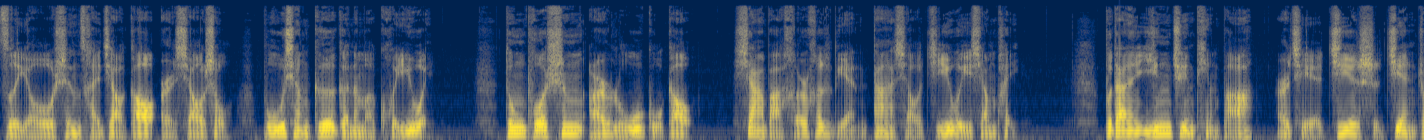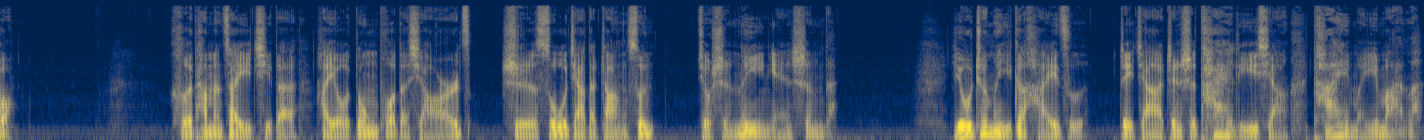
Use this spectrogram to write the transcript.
自由身材较高而消瘦，不像哥哥那么魁伟。东坡生而颅骨高，下巴颏和脸大小极为相配，不但英俊挺拔，而且结实健壮。和他们在一起的还有东坡的小儿子，是苏家的长孙，就是那一年生的。有这么一个孩子，这家真是太理想、太美满了。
